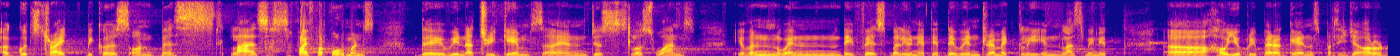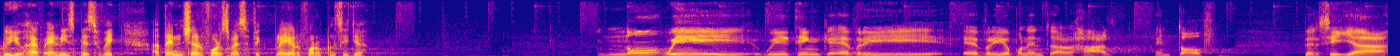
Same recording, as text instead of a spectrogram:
a good strike because on best last five performance they win a three games and just lost once. Even when they face Bali United, they win dramatically in last minute uh, how you prepare against Persija or do you have any specific attention for specific player for Persija? No, we we think every every opponent are hard and tough. Persija,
